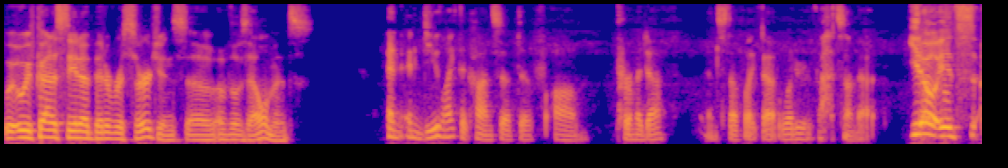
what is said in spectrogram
we, have kind of seen a bit of resurgence of, of those elements and and do you like the concept of um, permadeath and stuff like that what are your thoughts on that you know it's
